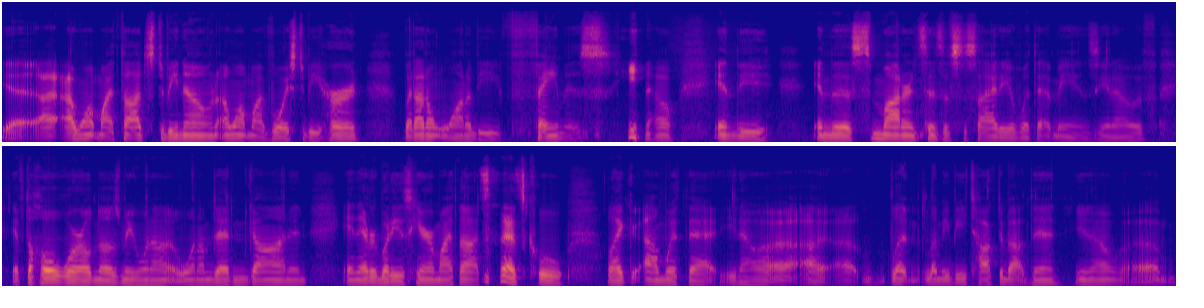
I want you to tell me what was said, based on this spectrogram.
yeah, I, I, want my thoughts to be known. I want my voice to be heard, but I don't want to be famous. You know, in the in this modern sense of society of what that means. You know, if if the whole world knows me when I when I'm dead and gone, and and everybody is hearing my thoughts, that's cool. Like I'm with that. You know, uh, uh, uh, let let me be talked about then. You know. Um,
